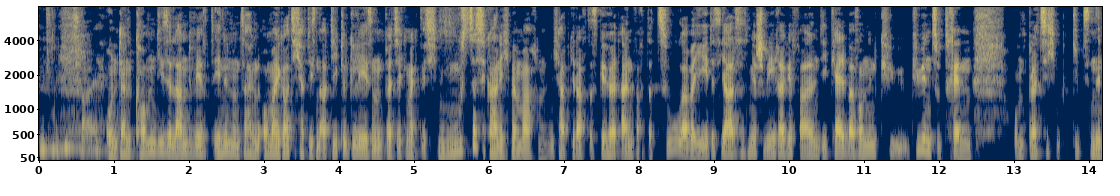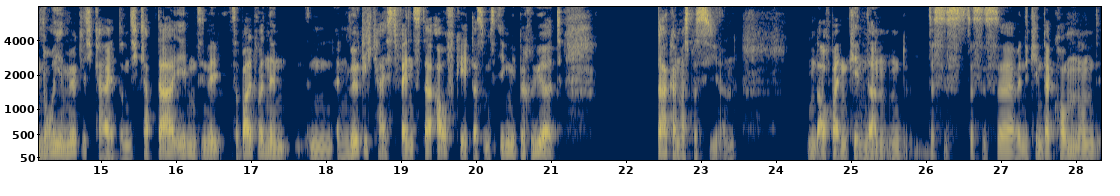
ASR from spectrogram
Toll. Und dann kommen diese LandwirtInnen und sagen, oh mein Gott, ich habe diesen Artikel gelesen und plötzlich gemerkt, ich muss das ja gar nicht mehr machen. Ich habe gedacht, das gehört einfach dazu, aber jedes Jahr ist es mir schwerer gefallen, die Kälber von den Kü Kühen zu trennen. Und plötzlich gibt es eine neue Möglichkeit. Und ich glaube, da eben sind wir, sobald wenn ein, ein, ein Möglichkeitsfenster aufgeht, das uns irgendwie berührt, da kann was passieren. Und auch bei den Kindern. Und das ist, das ist, äh, wenn die Kinder kommen und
